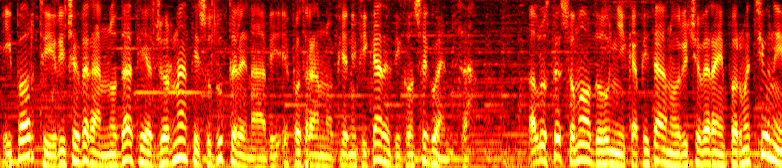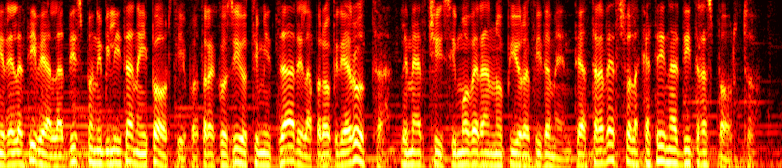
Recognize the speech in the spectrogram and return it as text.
I porti riceveranno dati aggiornati su tutte le navi e potranno pianificare di conseguenza. Allo stesso modo ogni capitano riceverà informazioni relative alla disponibilità nei porti e potrà così ottimizzare la propria rotta. Le merci si muoveranno più rapidamente attraverso la catena di trasporto.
